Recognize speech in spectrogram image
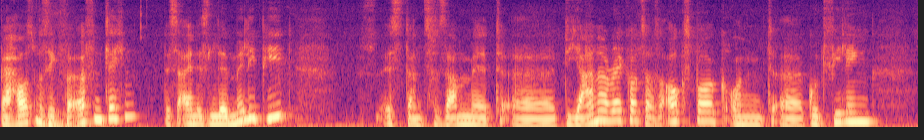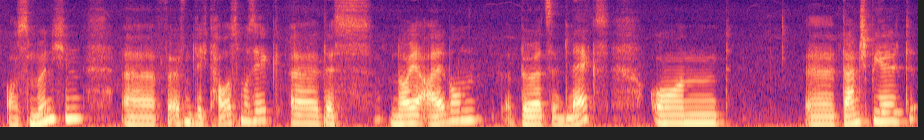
bei Hausmusik veröffentlichen. Das eine ist Le Millipede, ist dann zusammen mit äh, Diana Records aus Augsburg und äh, Good Feeling aus München äh, veröffentlicht Hausmusik, äh, das neue Album Birds and Legs. Und äh, dann spielt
